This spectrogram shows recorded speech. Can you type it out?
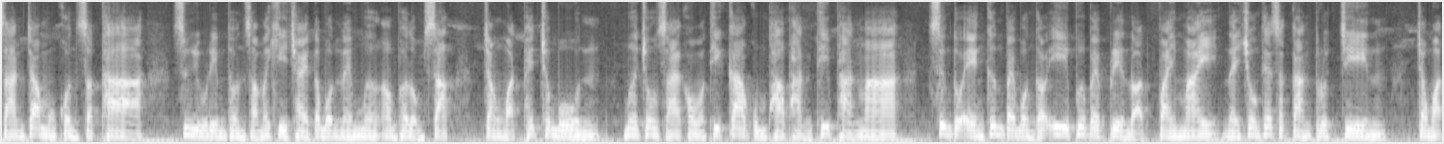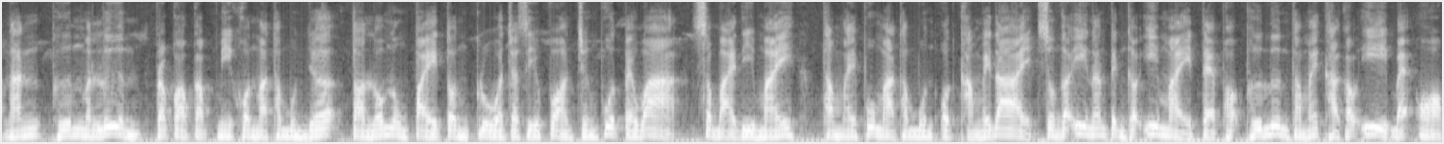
ศาลเจ้ามงคลศรัทธา ซึ่งอยู่ริมถนนสามัคคีชัยตำบลในเมืองอำเภอลมศักดิ์จังหวัดเพชรบูรณ์ เมื่อช่วงสายของวันที่ 9 กุมภาพันธ์ที่ผ่านมา ซึ่งตัวเองขึ้นไปบนเก้าอี้เพื่อไปเปลี่ยนหลอดไฟใหม่ในช่วงเทศกาลตรุษจีน จังหวะนั้นพื้นมันลื่น ประกอบกับมีคนมาทำบุญเยอะ ตอนล้มลงไปตนกลัวจะเสียฟอนจึงพูดไปว่า สบายดีไหมทำให้ผู้มาทำบุญอดขำไม่ได้ ส่วนเก้าอี้นั้นเป็นเก้าอี้ใหม่ แต่เพราะพื้นลื่นทำให้ขาเก้าอี้แบะออก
